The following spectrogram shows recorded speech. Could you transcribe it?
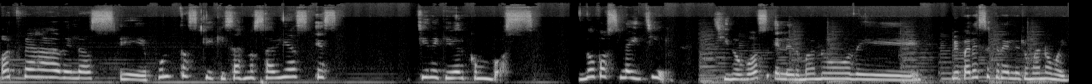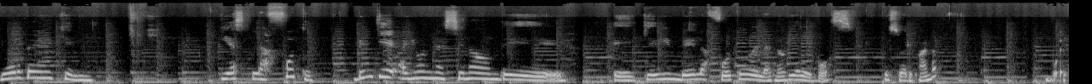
Otra de los eh, puntos que quizás no sabías es tiene que ver con vos, no vos Lightyear sino vos, el hermano de... Me parece que era el hermano mayor de Kevin. Y es la foto. ¿Ven que hay una escena donde eh, Kevin ve la foto de la novia de vos, de su hermano? Bueno,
